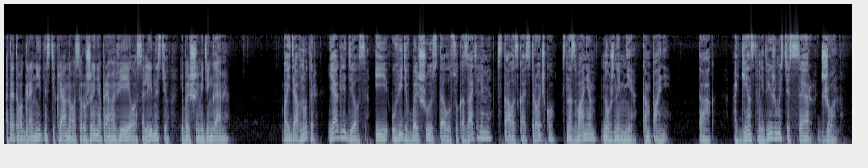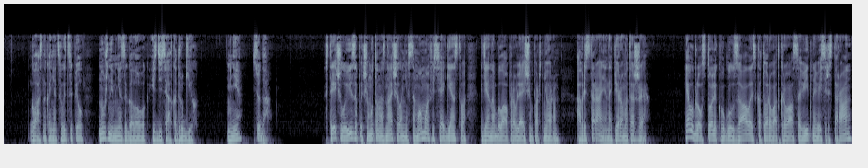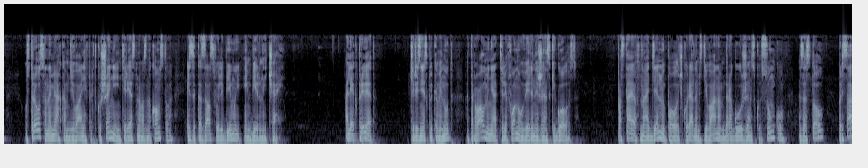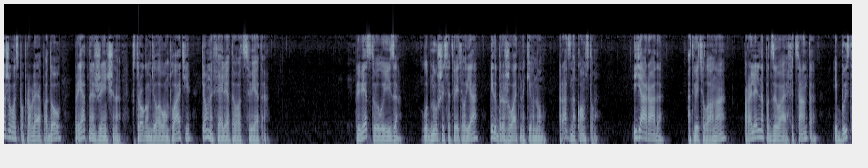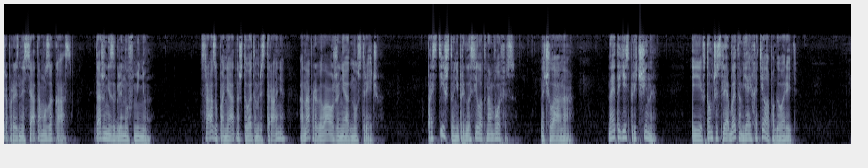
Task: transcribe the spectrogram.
От этого гранитно-стеклянного сооружения прямо веяло солидностью и большими деньгами. Войдя внутрь, я огляделся и, увидев большую стелу с указателями, стал искать строчку с названием нужной мне компании. Так, агентство недвижимости «Сэр Джон». Глаз, наконец, выцепил нужный мне заголовок из десятка других. Мне сюда. Встречу Луиза почему-то назначила не в самом офисе агентства, где она была управляющим партнером, а в ресторане на первом этаже. Я выбрал столик в углу зала, из которого открывался вид на весь ресторан, устроился на мягком диване в предвкушении интересного знакомства и заказал свой любимый имбирный чай. «Олег, привет!» Через несколько минут оторвал меня от телефона уверенный женский голос – Поставив на отдельную полочку рядом с диваном дорогую женскую сумку, за стол присаживалась, поправляя подол, приятная женщина в строгом деловом платье темно-фиолетового цвета. «Приветствую, Луиза», — улыбнувшись, ответил я и доброжелательно кивнул. «Рад знакомству». «И я рада», — ответила она, параллельно подзывая официанта и быстро произнося тому заказ, даже не заглянув в меню. Сразу понятно, что в этом ресторане она провела уже не одну встречу. «Прости, что не пригласила к нам в офис», — начала она. «На это есть причины. И в том числе об этом я и хотела поговорить».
